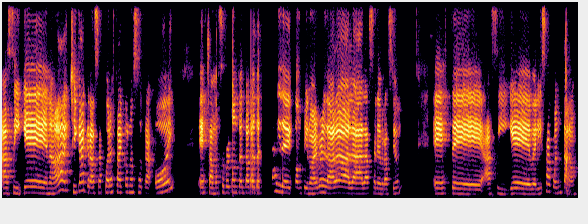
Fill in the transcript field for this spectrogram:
Así que nada, chicas, gracias por estar con nosotras hoy. Estamos súper contentas de y de continuar, ¿verdad?, la, la, celebración. Este, así que, Belisa, cuéntanos.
